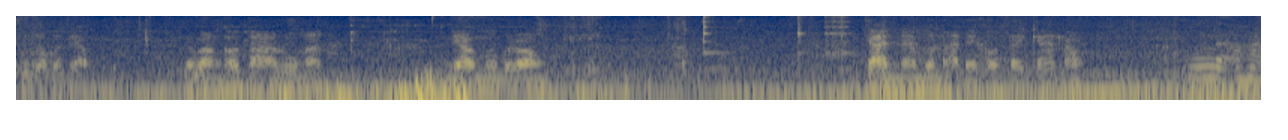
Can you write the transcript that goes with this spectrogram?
ซุปเราก็แซ่บระวังเข้าตาลูกนะ เดี๋ยวเอามือไปลอง จานไหนมุนหัดให้เขาใส่จานเนาะนี่แหละเอาหา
